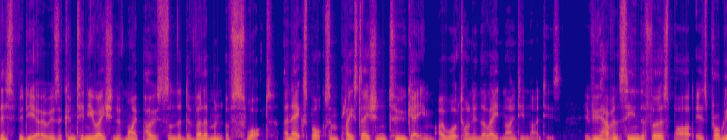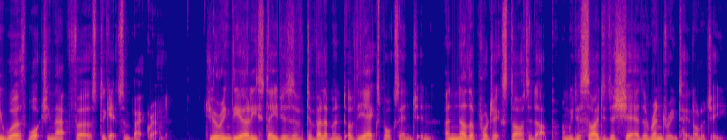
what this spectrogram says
This video is a continuation of my posts on the development of SWAT, an Xbox and PlayStation 2 game I worked on in the late 1990s. If you haven't seen the first part, it's probably worth watching that first to get some background. During the early stages of development of the Xbox engine, another project started up and we decided to share the rendering technology.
